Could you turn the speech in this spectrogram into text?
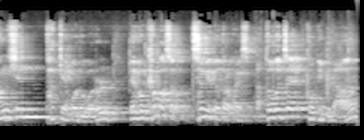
당신밖에 모르고를 여러분 큰 박수로 청해 듣도록 하겠습니다. 두 번째 곡입니다.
